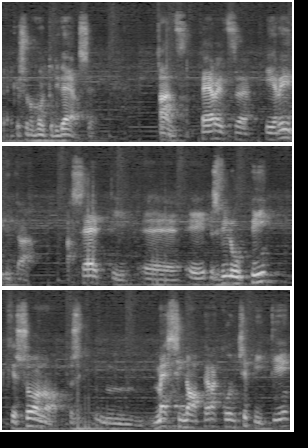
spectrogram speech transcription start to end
okay. che sono molto diverse. Anzi, Perez eredita assetti eh, e sviluppi che sono mm, messi in opera, concepiti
